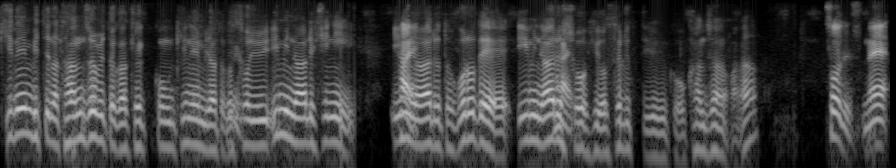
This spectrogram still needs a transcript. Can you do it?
記念日っていうのは誕生日とか結婚記念日だとか、うんそういう意味のある日に、意味のあるところで意味のあるはい消費をするっていうこう感じなのかな？そうですね。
